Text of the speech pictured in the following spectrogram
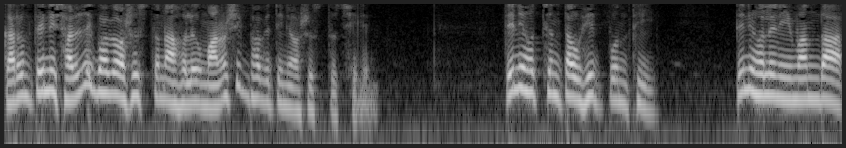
কারণ তিনি শারীরিকভাবে অসুস্থ না হলেও মানসিকভাবে তিনি অসুস্থ ছিলেন। তিনি হচ্ছেন তাওহিদপন্থী। তিনি হলেন ইমানদার।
